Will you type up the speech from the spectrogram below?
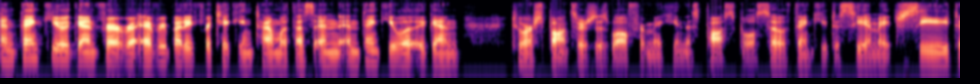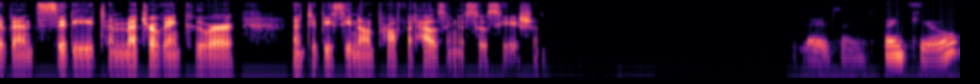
And thank you again for everybody for taking time with us. And, and thank you again to our sponsors as well for making this possible. So thank you to CMHC, to Vancity, to Metro Vancouver, and to BC Nonprofit Housing Association. Amazing. Thank you.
